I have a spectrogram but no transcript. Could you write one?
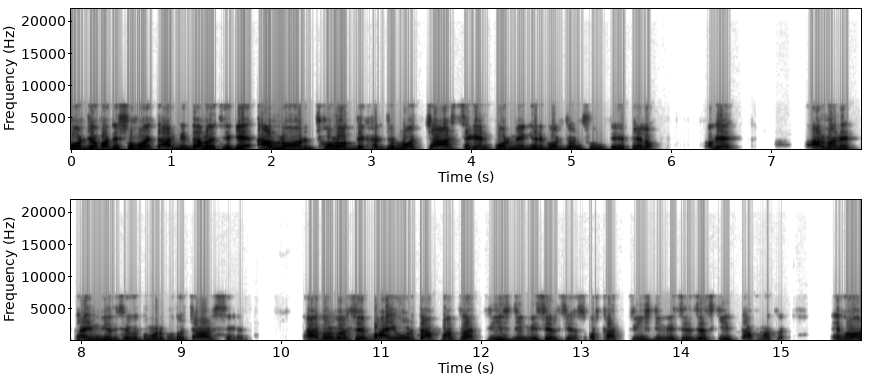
বর্জ্যপাতের সময় তার বিদ্যালয় থেকে আলোর ঝলক দেখার জন্য চার সেকেন্ড পর মেঘের গর্জন শুনতে পেল। ওকে তার মানে টাইম দিয়ে দিছে তোমার কত? চার সেকেন্ড। তারপর বলছে, বায়ুর তাপমাত্রা ত্রিশ ডিগ্রি সেলসিয়াস। অর্থাৎ ত্রিশ ডিগ্রি সেলসিয়াস কি? তাপমাত্রা। এখন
